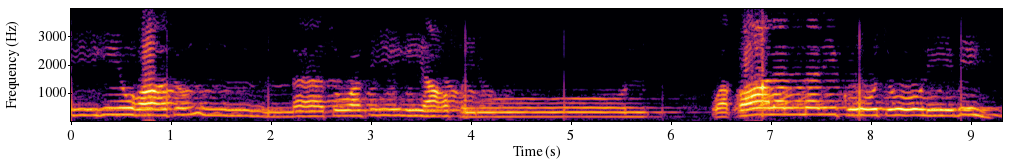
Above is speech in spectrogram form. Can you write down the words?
فيه يغاث الناس وفيه يعصلون وقال الملك اتوني به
